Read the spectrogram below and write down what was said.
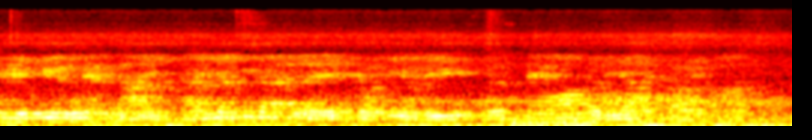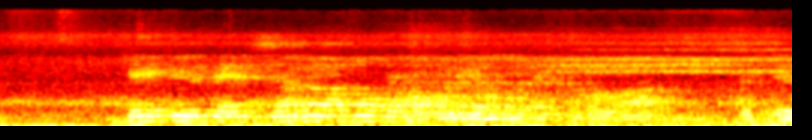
京急線内ダイヤ乱れの影響により運転を取りやめております京急線品川方面をご利用のお客様は途中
